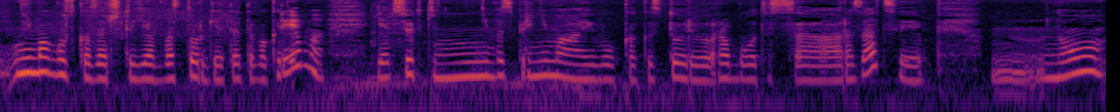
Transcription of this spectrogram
не могу сказать, что я в восторге от этого крема. Я все-таки не воспринимаю его как историю работы с а, розацией, но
